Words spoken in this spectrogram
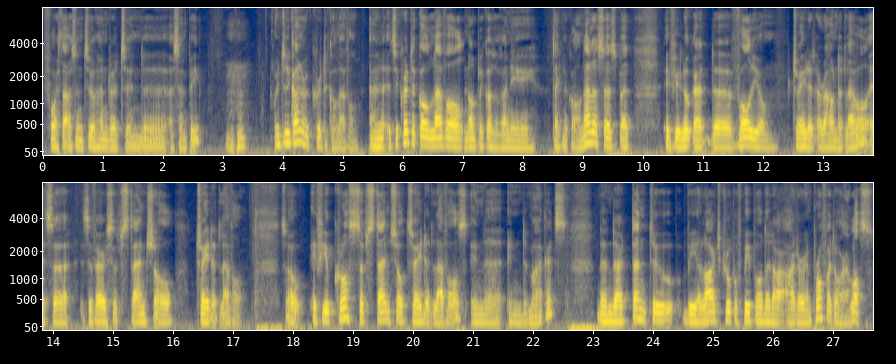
4,200 in the S&P. Mm-hmm. Which is kind of a critical level. And it's a critical level not because of any technical analysis, but if you look at the volume traded around that level, it's a it's a very substantial traded level. So if you cross substantial traded levels in the in the markets, then there tend to be a large group of people that are either in profit or in loss.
